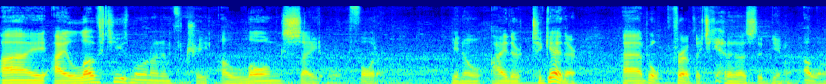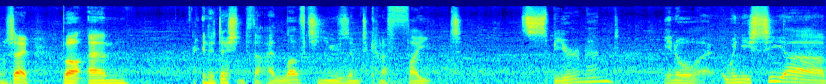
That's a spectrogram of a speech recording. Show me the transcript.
I I love to use Morannon infantry alongside orc fodder. You know, either together, uh, well, preferably together. That's the you know alongside. But um, in addition to that, I love to use them to kind of fight spearmen. You know, when you see a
